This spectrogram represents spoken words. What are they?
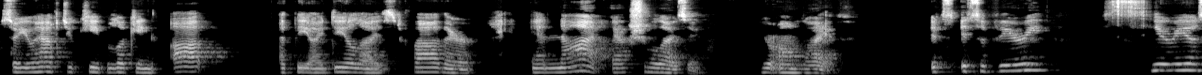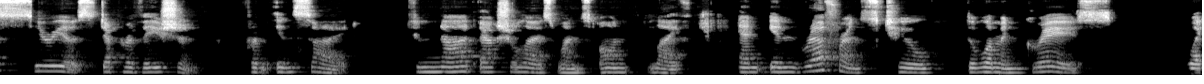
So you have to keep looking up at the idealized father and not actualizing your own life. It's, it's a very serious, serious deprivation from inside to not actualize one's own life. And in reference to the woman Grace, what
